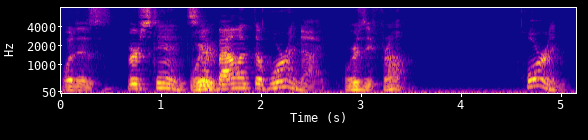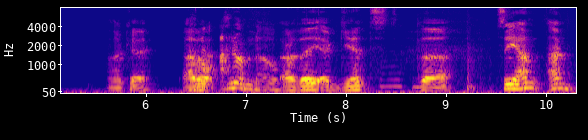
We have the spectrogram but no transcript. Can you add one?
What is? Verse 10 Where- Sanballat the Horonite. Where's he from? Horon. Okay, I don't. I don't know. Are they against the? See, I'm. I'm.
